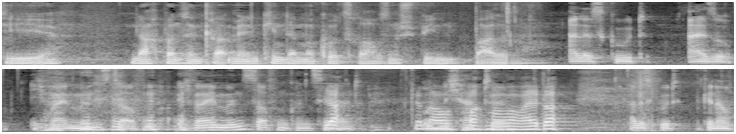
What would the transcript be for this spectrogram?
die Nachbarn sind gerade mit den Kindern mal kurz raus und spielen Ball. Alles gut. Also, ich war in Münster auf dem, ich war in Münster auf dem Konzert. Ja, genau, und ich hatte, machen wir mal weiter. Alles gut, genau.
